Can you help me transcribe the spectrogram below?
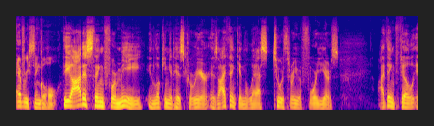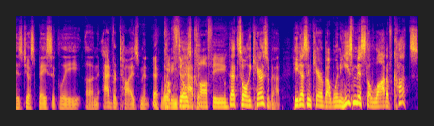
every single hole. The oddest thing for me in looking at his career is I think in the last two or three or four years, I think Phil is just basically an advertisement Yeah, co- waiting to Phil's happen. coffee. That's all he cares about. He doesn't care about winning. He's missed a lot of cuts.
